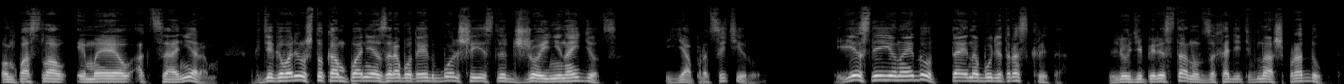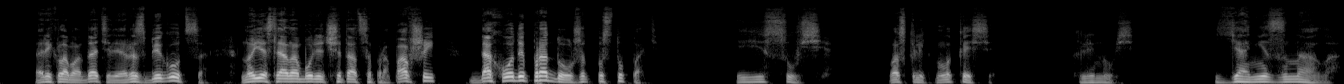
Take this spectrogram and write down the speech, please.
Он послал имейл акционерам, где говорил, что компания заработает больше, если Джой не найдется. Я процитирую. «Если ее найдут, тайна будет раскрыта. Люди перестанут заходить в наш продукт. Рекламодатели разбегутся, но если она будет считаться пропавшей, доходы продолжат поступать. — Иисусе! — воскликнула Кэсси. — Клянусь, я не знала.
